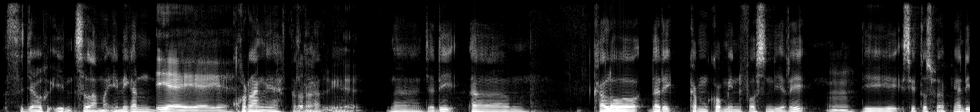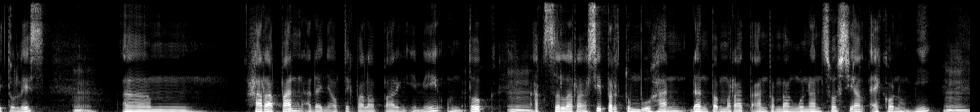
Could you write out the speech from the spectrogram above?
sejauh in, selama ini kan Iya iya iya. kurang ya terlihatnya. Nah, jadi em, kalau dari Kemkominfo sendiri Hmm. di situs webnya ditulis em, harapan adanya optik palaparing ini untuk Hmm. akselerasi pertumbuhan dan pemerataan pembangunan sosial ekonomi Hmm.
